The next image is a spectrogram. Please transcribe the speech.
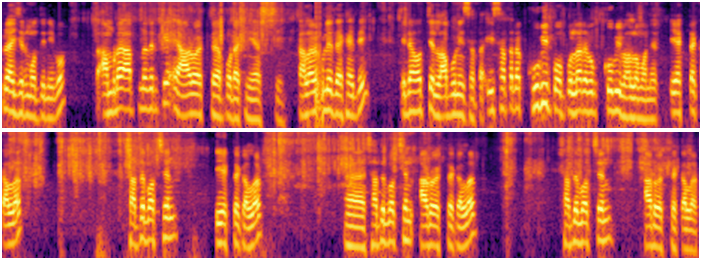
প্রাইজের মধ্যে নিব, তো আমরা আপনাদেরকে আরও একটা প্রোডাক্ট নিয়ে আসছি। কালারগুলি দেখাই দিই। এটা হচ্ছে লাবণী ছাতা। এই ছাতাটা খুবই পপুলার এবং খুবই ভালো মানের। এই একটা কালার সাথে পাচ্ছেন এই একটা কালার সাথে পাচ্ছেন আরও একটা কালার সাথে পাচ্ছেন আরও একটা কালার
